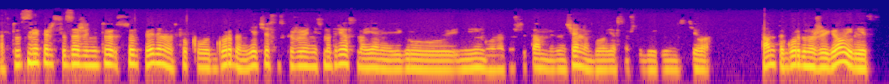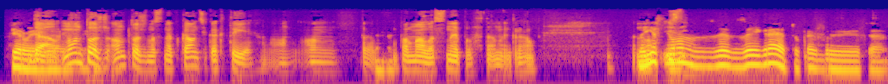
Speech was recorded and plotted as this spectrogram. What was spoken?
А тут, мне кажется, даже не то, столько Эдельман, сколько вот Гордон. Я, честно скажу, я не смотрел с Майами игру Нью-Ингланда, потому что там изначально было ясно, что будет вынес тело. Там-то Гордон уже играл или это первый? Да, игра? ну он тоже, он тоже на снэп-каунте, как ты. Он, он по, по мало снэпов там играл. Но Ну, если из- он за- заиграет, то как бы это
